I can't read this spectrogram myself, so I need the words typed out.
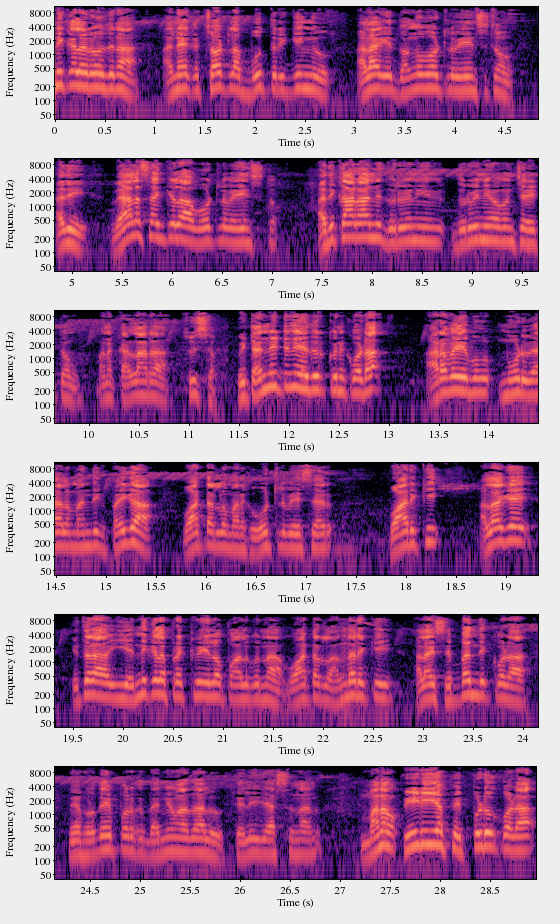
ఎన్నికల రోజున అనేక చోట్ల బూత్ రిగ్గింగ్ అలాగే దొంగ ఓట్లు వేయించడం అది వేల సంఖ్యలో ఆ ఓట్లు వేయించడం అధికారాన్ని దుర్వినియోగం దుర్వినియోగం చేయటం మన కళ్ళారా చూశాం. వీటన్నిటిని ఎదుర్కొని కూడా అరవై మూడు వేల మందికి పైగా ఓటర్లు మనకు ఓట్లు వేశారు. వారికి అలాగే ఇతర ఈ ఎన్నికల ప్రక్రియలో పాల్గొన్న ఓటర్లందరికీ అలాగే సిబ్బందికి కూడా నేను హృదయపూర్వక ధన్యవాదాలు తెలియజేస్తున్నాను. మనం పీడీఎఫ్ ఎప్పుడూ కూడా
